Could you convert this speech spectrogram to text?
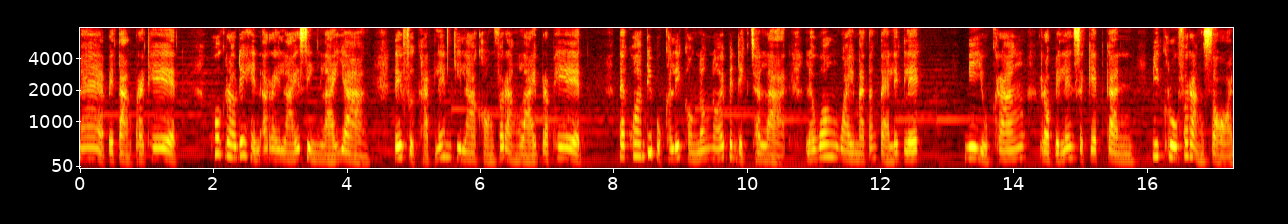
แม่ไปต่างประเทศ พวกเราได้เห็นอะไรหลายสิ่งหลายอย่าง ได้ฝึกหัดเล่นกีฬาของฝรั่งหลายประเภท แต่ความที่บุคลิกของน้องน้อยเป็นเด็กฉลาด และว่องไวมาตั้งแต่เล็กๆ มีอยู่ครั้งเราไปเล่นสเก็ตกัน มีครูฝรั่งสอน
